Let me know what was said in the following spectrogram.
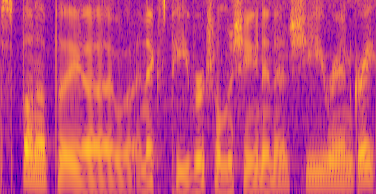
spun up a uh, an XP virtual machine, and she ran great.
